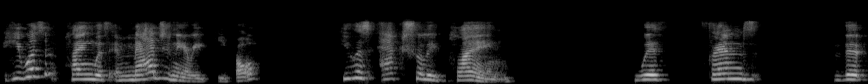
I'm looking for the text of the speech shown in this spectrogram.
he wasn't playing with imaginary people, he was actually playing with friends that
